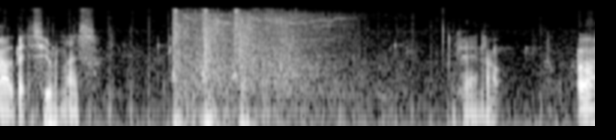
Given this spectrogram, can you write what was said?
Ah, the bed is here, nice. Okay, now. Oh.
